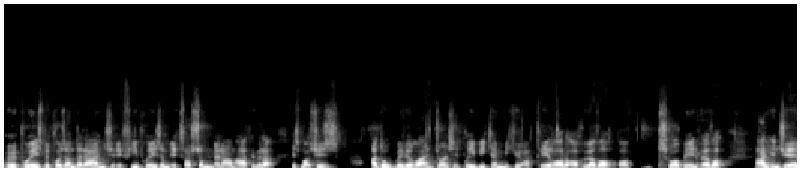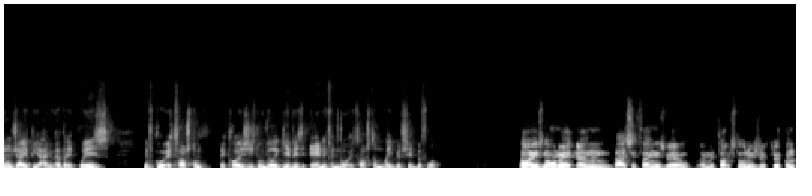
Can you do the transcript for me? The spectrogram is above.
who plays because under Ange, if he plays him, he trusts him, and I'm happy with that. As much as I don't maybe want Johnston to play week in, week out, or Taylor, or whoever, or Scott Bain, whoever. I think in general, JP, I think whoever he plays, you've got to trust him because he's not really give us anything not to trust him, like we've said before. No, he's not, mate, and that's the thing as well. And we touched on his recruitment.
